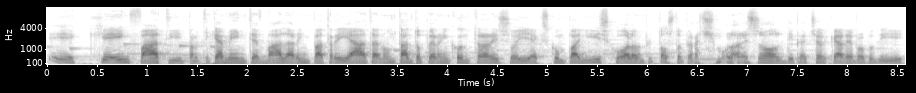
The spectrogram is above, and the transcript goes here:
e che infatti praticamente va alla rimpatriata non tanto per incontrare i suoi ex compagni di scuola, ma piuttosto per accumulare soldi, per cercare proprio di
